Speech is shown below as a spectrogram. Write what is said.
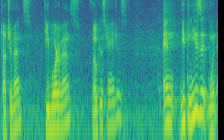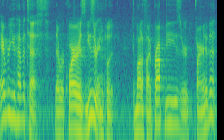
touch events, keyboard events, focus changes, and you can use it whenever you have a test that requires user input to modify properties or fire an event.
